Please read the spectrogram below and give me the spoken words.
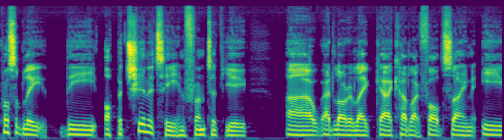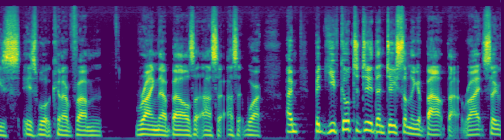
possibly the opportunity in front of you uh, at Larder Lake uh, Cadillac Fault Zone is is what kind of um, rang their bells as it, as it were. Um, but you've got to do then do something about that, right? So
